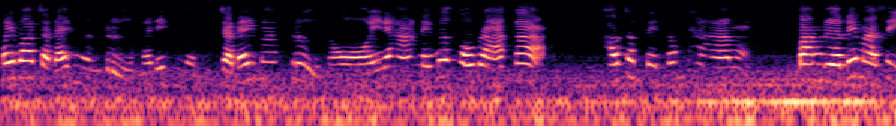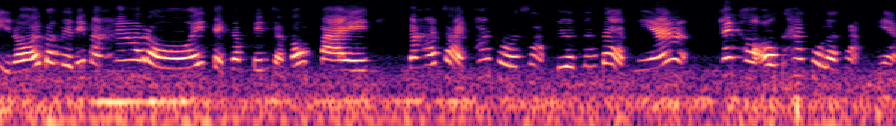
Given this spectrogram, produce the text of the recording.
ไม่ว่าจะได้เงินหรือไม่ได้เงิน จะได้มากหรือน้อยนะคะ ในเมื่อเขารักอะ่ะเขาจำเป็นต้องทำบางเดือนได้มา 400 บางเดือนได้มา 500 แต่จำเป็นจะต้องไปนะคะ จ่ายค่าโทรศัพท์เดือนนึงแบบเนี้ยให้เขาเอาค่าโทรศัพท์เนี่ย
